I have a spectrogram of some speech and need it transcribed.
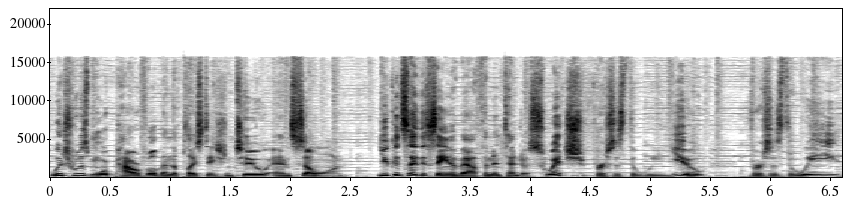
which was more powerful than the PlayStation 2, and so on. You could say the same about the Nintendo Switch versus the Wii U, versus the Wii,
